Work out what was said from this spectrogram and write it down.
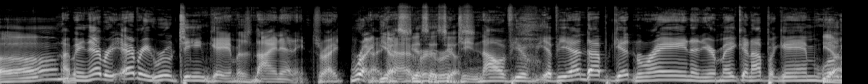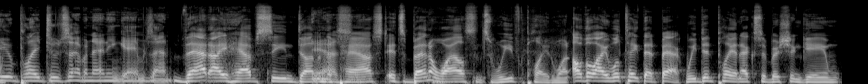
Um, I mean, every every routine game is nine innings, right? Right, Uh, yes, every yes, yes, yes. Now, if you if you end up getting rain and you're making up a game, will Yeah. you play two seven inning games then? that I have seen done in the past. It's been a while since we've played one. Although I will take that back. We did play an exhibition game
